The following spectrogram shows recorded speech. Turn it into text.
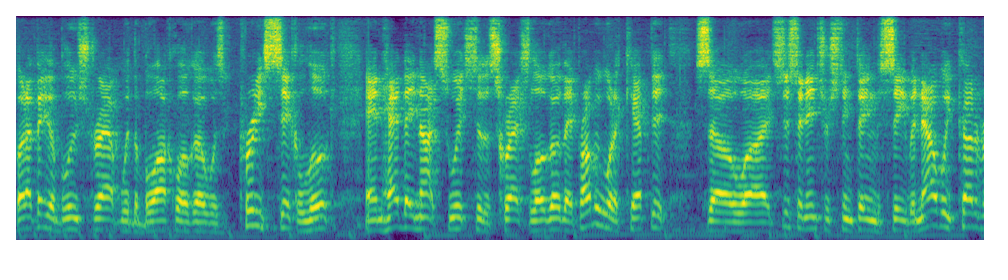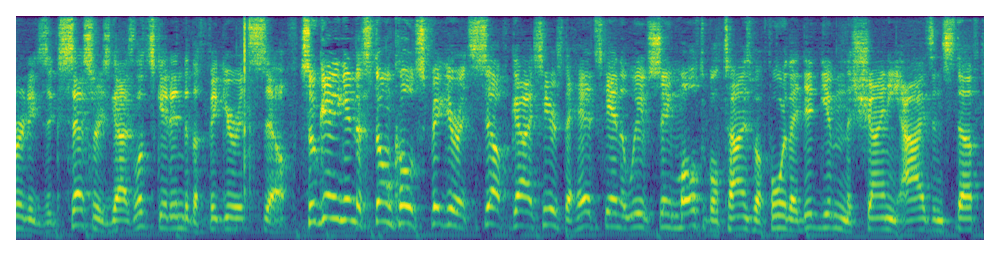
but I think the blue strap with the block logo was pretty sick look, and had they not switched to the scratch logo, they probably would have kept it. So uh, it's just an interesting thing to see. But now we've covered his accessories, guys. Let's get into the figure itself. So getting into Stone Cold's figure itself, guys, here's the head scan that we have seen multiple times before. They did give him the shiny eyes and stuff.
